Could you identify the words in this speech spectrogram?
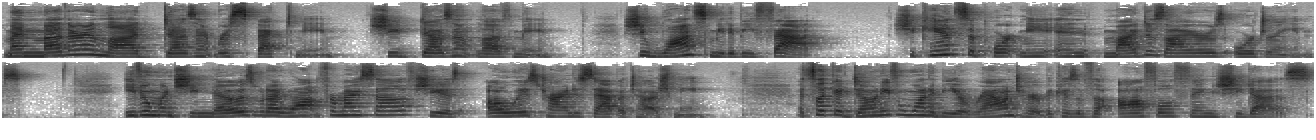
My mother in law doesn't respect me. She doesn't love me. She wants me to be fat. She can't support me in my desires or dreams. Even when she knows what I want for myself, she is always trying to sabotage me. It's like I don't even want to be around her because of the awful things she does.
